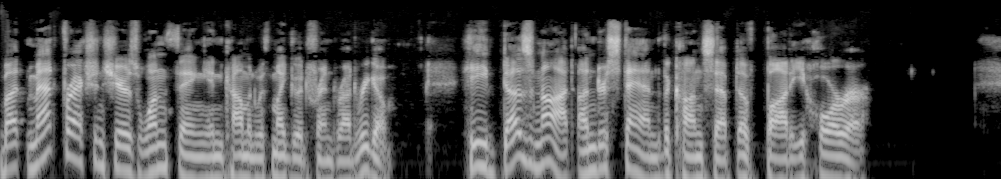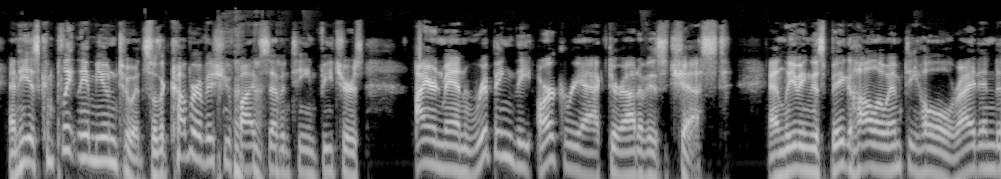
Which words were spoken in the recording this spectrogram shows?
But Matt Fraction shares one thing in common with my good friend Rodrigo. He does not understand the concept of body horror. and he is completely immune to it. So the cover of issue 517 features Iron Man ripping the arc reactor out of his chest and leaving this big hollow empty hole right into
